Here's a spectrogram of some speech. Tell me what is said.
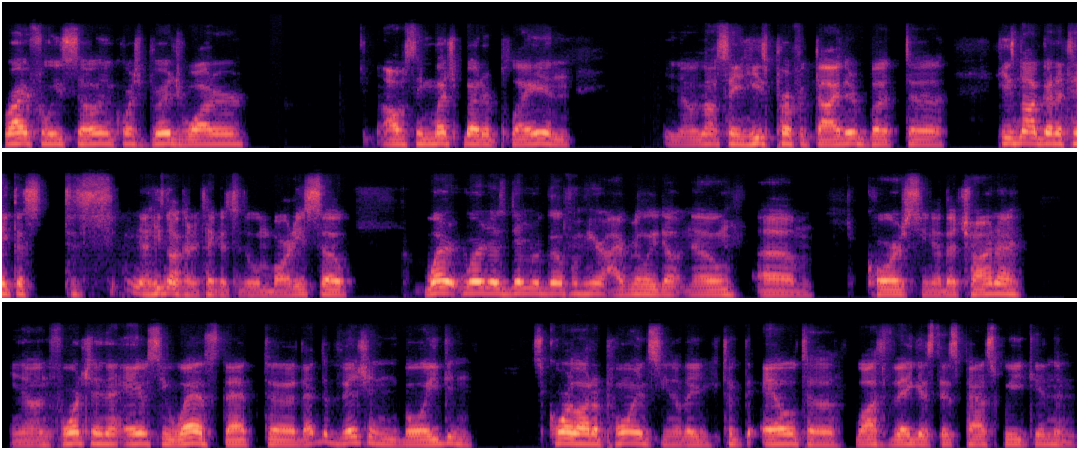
rightfully so. And of course, Bridgewater, obviously, much better play. And, you know, not saying he's perfect either, but uh, he's not going to take us to, you know, he's not going to take us to the Lombardi. So, where, where does Denver go from here? I really don't know. Um, of course, you know, they're trying to you know, unfortunately, the AFC West, that uh, that division, boy, you can score a lot of points. You know, they took the L to Las Vegas this past weekend, and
